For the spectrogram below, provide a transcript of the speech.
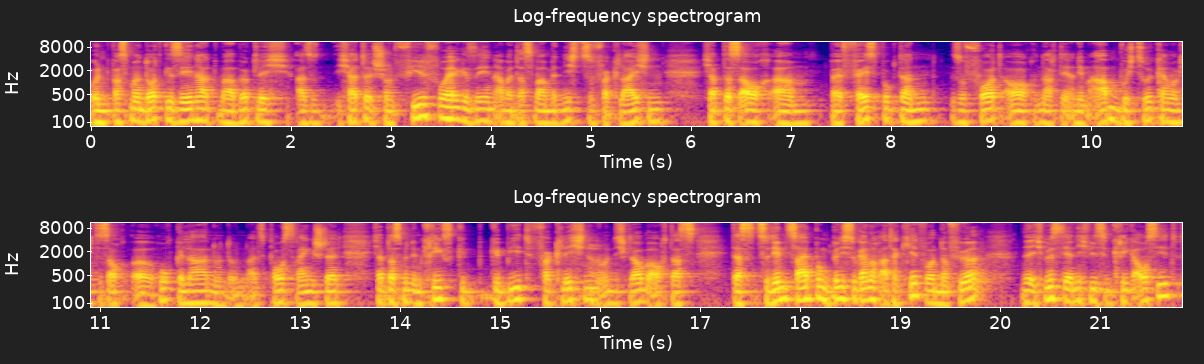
Und was man dort gesehen hat, war wirklich, also ich hatte schon viel vorher gesehen, aber das war mit nichts zu vergleichen. Ich habe das auch ähm, bei Facebook dann sofort auch nach den, an dem Abend, wo ich zurückkam, habe ich das auch äh, hochgeladen und, und als Post reingestellt. Ich habe das mit dem Kriegsgebiet verglichen ja. und ich glaube auch, dass, dass zu dem Zeitpunkt bin ich sogar noch attackiert worden dafür. Ich wüsste ja nicht, wie es im Krieg aussieht.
